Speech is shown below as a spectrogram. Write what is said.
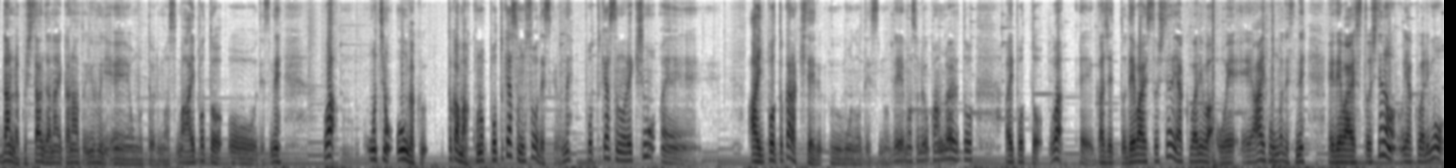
段落したんじゃないかなというふうに、え思っております、まあ、iPod ですねはもちろん音楽とか、まあ、このポッドキャストもそうですけどねポッドキャストの歴史も、えー iPod から来ているものですので、まあ、それを考えると iPod は、えー、ガジェットデバイスとしての役割は終ええー、iPhone はですねデバイスとしての役割も、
